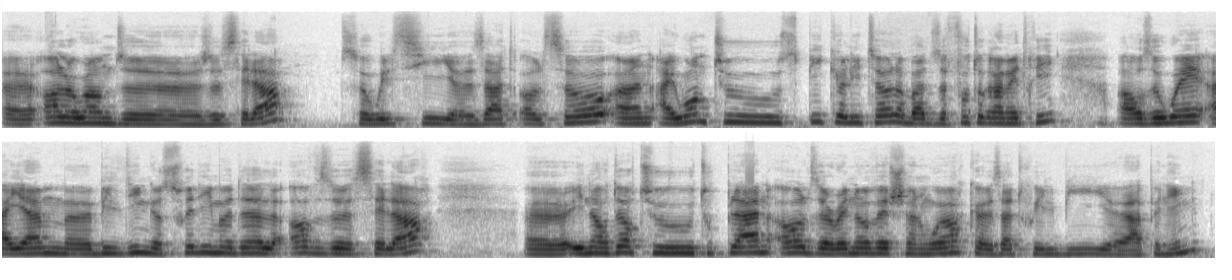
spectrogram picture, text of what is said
uh, all around the, the cellar. So we'll see uh, that also. And I want to speak a little about the photogrammetry or the way I am uh, building a 3D model of the cellar uh, in order to, to plan all the renovation work uh, that will be uh, happening.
